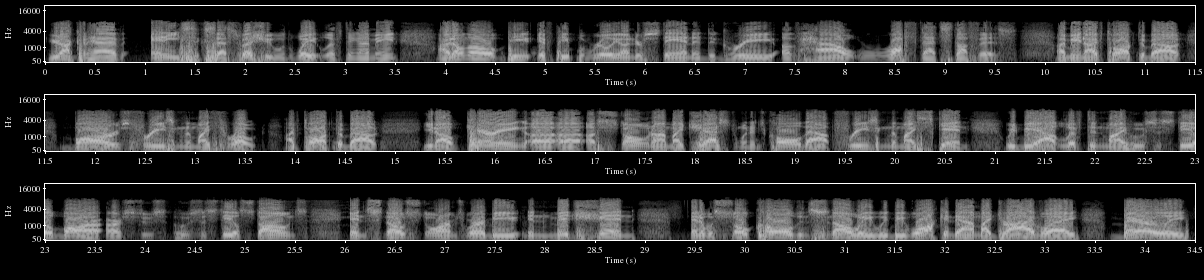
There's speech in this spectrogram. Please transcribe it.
you're not going to have any success, especially with weightlifting. I mean, I don't know if people really understand the degree of how rough that stuff is. I mean, I've talked about bars freezing to my throat. I've talked about, you know, carrying a, a, a stone on my chest when it's cold out, freezing to my skin. We'd be out lifting my Husa steel bar or Husa steel stones in snowstorms where it'd be in mid shin and it was so cold and snowy, we'd be walking down my driveway barely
